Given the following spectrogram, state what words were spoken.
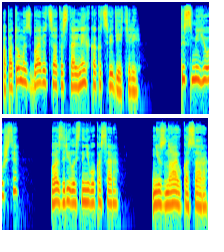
а потом избавиться от остальных, как от свидетелей. Ты смеешься? — возрилась на него Касара. «Не знаю, Касара,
